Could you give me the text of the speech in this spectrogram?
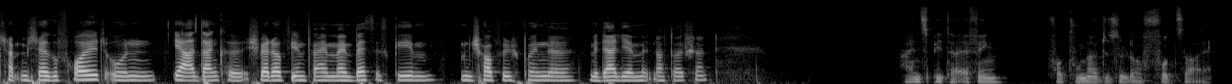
Ich habe mich sehr gefreut und ja, danke. Ich werde auf jeden Fall mein Bestes geben und ich hoffe, ich bringe eine Medaille mit nach Deutschland. Heinz-Peter Effing, Fortuna Düsseldorf Futsal.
